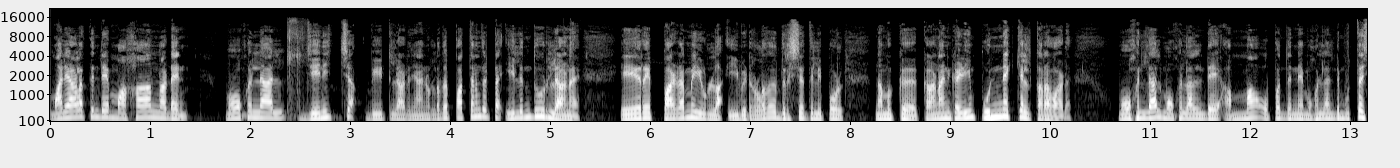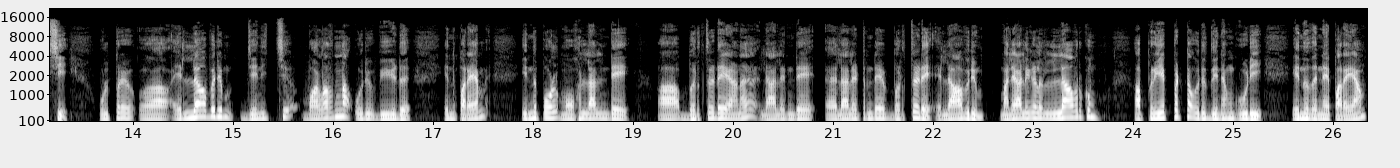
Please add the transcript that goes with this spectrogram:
മലയാളത്തിന്റെ മഹാനടൻ മോഹൻലാൽ ജനിച്ച വീട്ടിലാണ് ഞാനുള്ളത്. പത്തനംതിട്ട ഇലന്തൂരിലാണ് ഏറെ പഴമയുള്ള ഈ വീടുള്ളത്. ദൃശ്യത്തിൽ ഇപ്പോൾ നമുക്ക് കാണാൻ കഴിയും. പുന്നയ്ക്കൽ തറവാട്. മോഹൻലാൽ മോഹൻലാലിന്റെ അമ്മ ഒപ്പം തന്നെ മോഹൻലാലിന്റെ മുത്തശ്ശി ഉൾപ്പെടെ എല്ലാവരും ജനിച്ച് വളർന്ന ഒരു വീട് എന്ന് പറയാം. ഇന്നിപ്പോൾ മോഹൻലാലിന്റെ ബർത്ത്ഡേ ആണ്. ലാലന്റെ ലാലേട്ടന്റെ ബർത്ത്ഡേ എല്ലാവരും മലയാളികൾ എല്ലാവർക്കും പ്രിയപ്പെട്ട ഒരു ദിനം കൂടി എന്ന് തന്നെ പറയാം.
